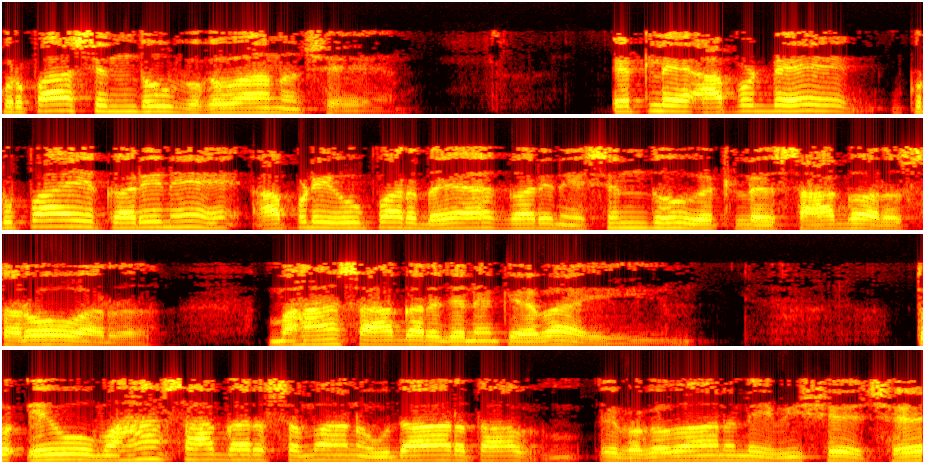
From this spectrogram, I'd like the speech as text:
કૃપા સિંધુ ભગવાન છે. એટલે આપણે કૃપાએ કરીને આપણી ઉપર દયા કરીને સિંધુ એટલે સાગર, સરોવર, મહાસાગર જેને કહેવાય તો એવો મહાસાગર સમાન ઉદારતા એ ભગવાનની વિશે છે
